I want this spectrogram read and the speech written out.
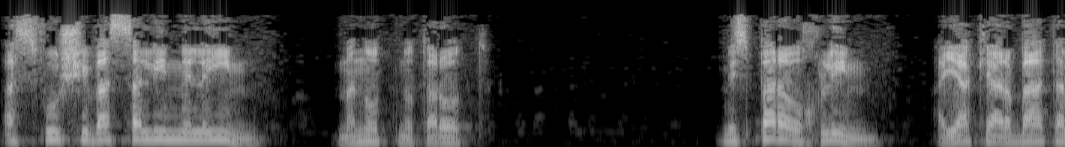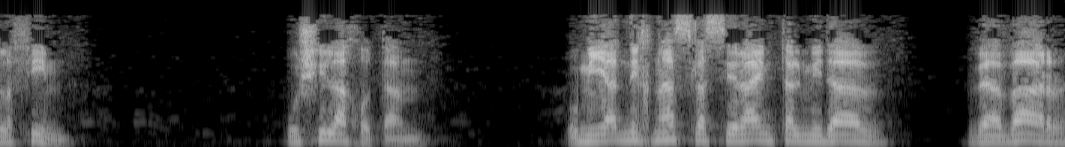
אספו שבעה סלים מלאים, מנות נותרות. מספר האוכלים היה כארבעת אלפים. הוא שילח אותם, ומיד נכנס לסירה עם תלמידיו, ועבר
